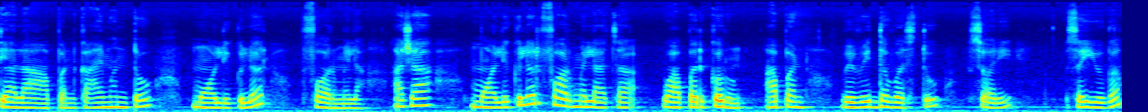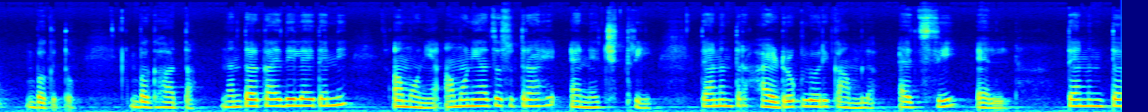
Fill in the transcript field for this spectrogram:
त्याला आपण काय म्हणतो? Molecular formula. अशा मॉलिक्युलर फॉर्म्युलाचा वापर करून आपण विविध वस्तू सॉरी संयुग बघतो. बघा आता नंतर काय दिलं आहे त्यांनी? अमोनिया. अमोनियाचं सूत्र आहे एन एच थ्री. त्यानंतर हायड्रोक्लोरिक आम्ल एच सी एल. त्यानंतर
